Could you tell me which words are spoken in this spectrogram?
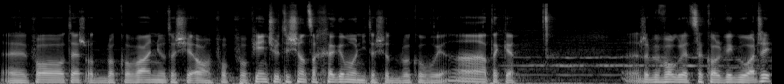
Yy, po też odblokowaniu to się. O, po, po 5000 hegemonii to się odblokowuje. A, takie. Żeby w ogóle cokolwiek było. Czyli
